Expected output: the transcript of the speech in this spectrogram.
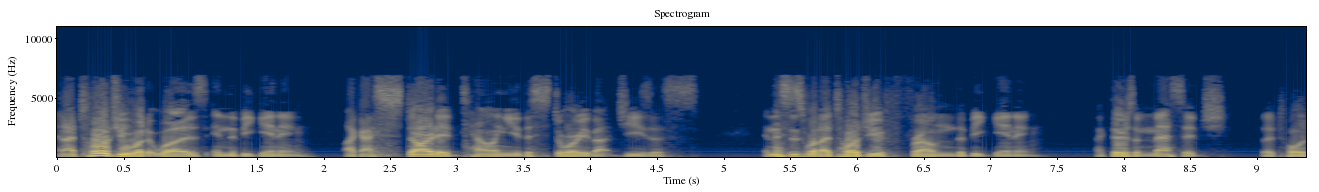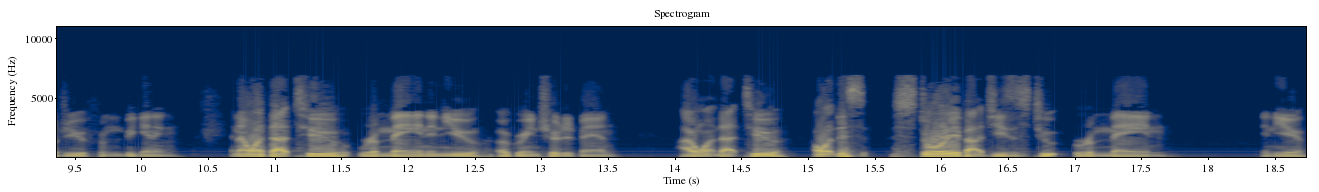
and I told you what it was in the beginning. Like I started telling you the story about Jesus, and this is what I told you from the beginning. Like there's a message that I told you from the beginning, and I want that to remain in you, O green-shirted man." I want that to, I want this story about Jesus to remain in you.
